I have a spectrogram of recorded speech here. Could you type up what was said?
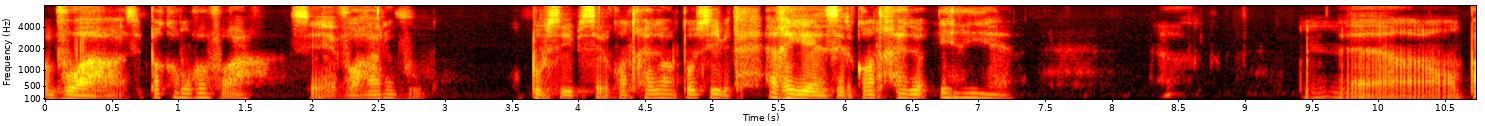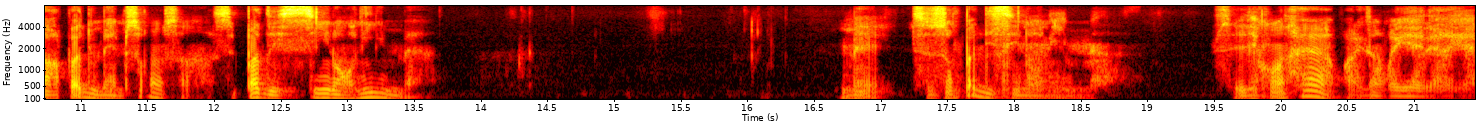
voir, c'est pas comme revoir, c'est voir à nouveau. Possible, c'est le contraire de impossible. Réel, c'est le contraire de irréel. Euh, on parle pas du même sens, hein. c'est pas des synonymes. Mais ce sont pas des synonymes. C'est des contraires, par exemple réel et réel.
